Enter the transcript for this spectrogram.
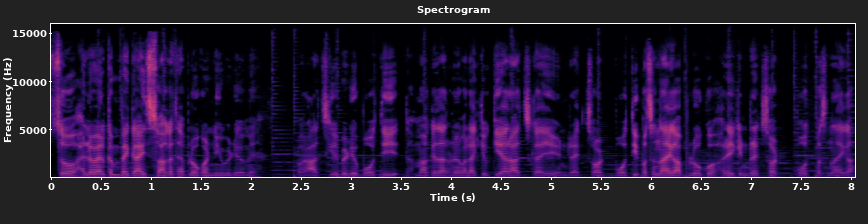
So hello welcome back guys स्वागत है आप लोगों का न्यू वीडियो में। और आज की वीडियो बहुत ही धमाकेदार होने वाला है, क्योंकि यार आज का ये इंडरेक्ट शॉट बहुत ही पसंद आएगा आप लोगों को। हर एक इंडरेक्ट शॉट बहुत पसंद आएगा।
